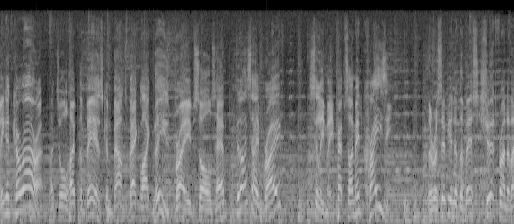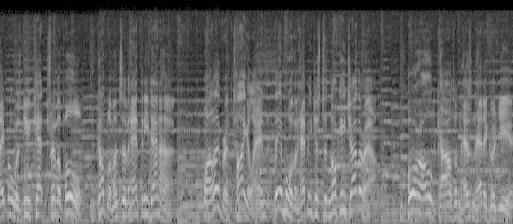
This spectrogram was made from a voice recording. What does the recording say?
at Carrara. Let's all hope the Bears can bounce back like these brave souls have. Did I say brave? Silly me, perhaps I meant crazy. The recipient of the best shirt front of April was new cat Trevor Poole. Compliments of Anthony Daniher. While over at Tigerland, they're more than happy just to knock each other out. Poor old Carlton hasn't had a good year,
